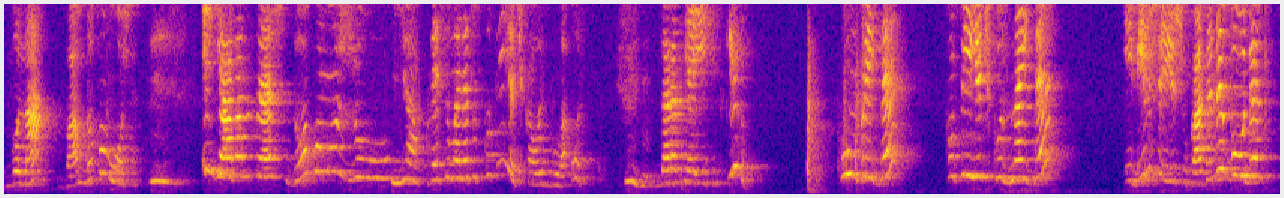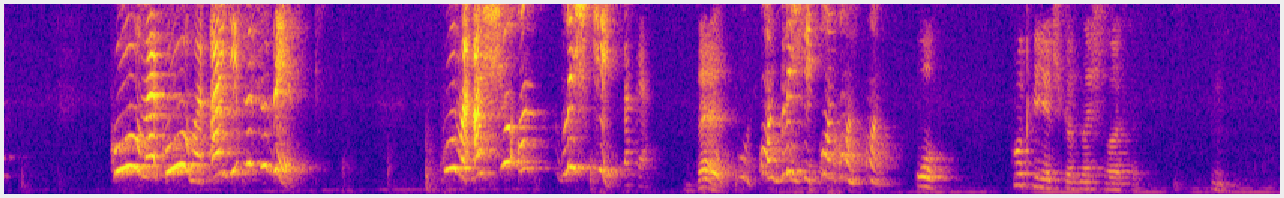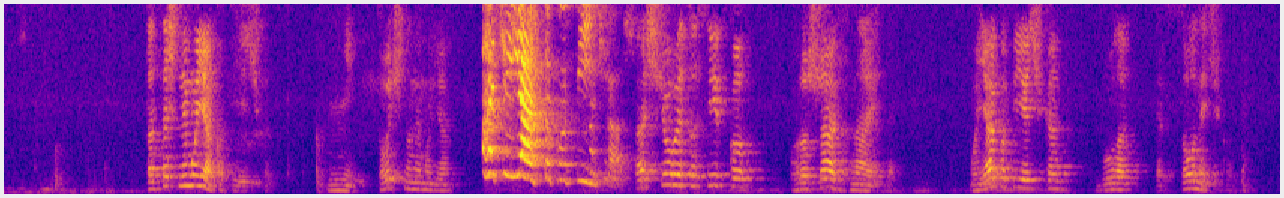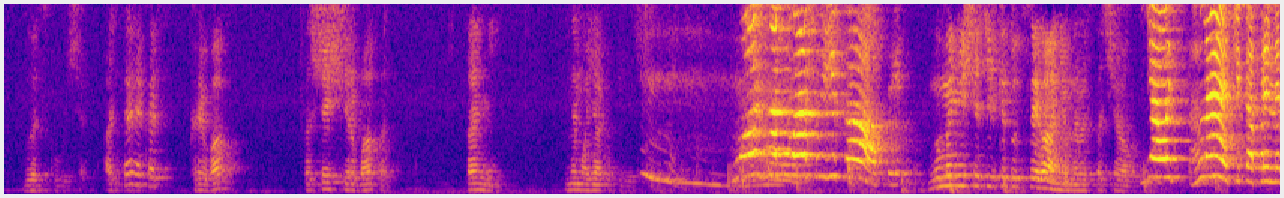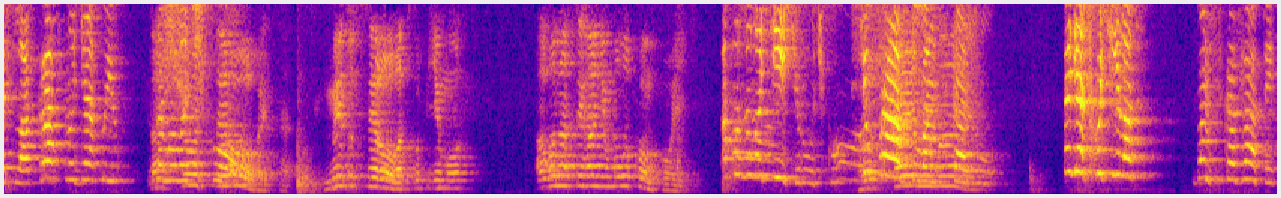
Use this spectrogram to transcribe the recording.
Вона вам допоможе. І я вам теж допоможу. Як? Десь у мене тут копійочка ось була. Ось. Зараз я її підкину. Кум прийде, копієчку знайде і більше її шукати не буде. Куме, куме, а йдіть не сюди. Куме, а що он блищить таке? Де? Он блищить, он, он, он. О, копієчка знайшлася. Хм. Та це ж не моя копієчка. Ні, точно не моя. А чия ж то копійка? Та що ви, сусідко, в грошах знаєте? Моя копієчка була як сонечко блискуче, а ця якась крива та ще й щербата. Та ні, не моя копієчка. Можна до вашої хати. Ну мені ще тільки тут циганів не вистачало. Я ось глечика принесла. Красно дякую Та за що ж це робиться? Ми тут сироватку п'ємо, а вона циганів молоком поїть. А позолотіть ручку. Всю Грошей правду вам немає. скажу. Та я ж хотіла вам сказати,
